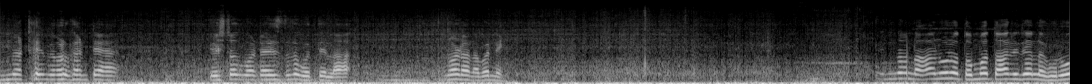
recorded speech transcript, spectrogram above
ಇನ್ನೂ ಟೈಮ್ ಏಳು ಗಂಟೆ. ಎಷ್ಟೊಂದು ಹೊಟ್ಟೆ ಹಸಿದ ಗೊತ್ತಿಲ್ಲ. ನೋಡೋಣ, ಬನ್ನಿ. ಇನ್ನು ನಾನ್ನೂರ ತೊಂಬತ್ತಾರು ಇದೆಯಲ್ಲ ಗುರು,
